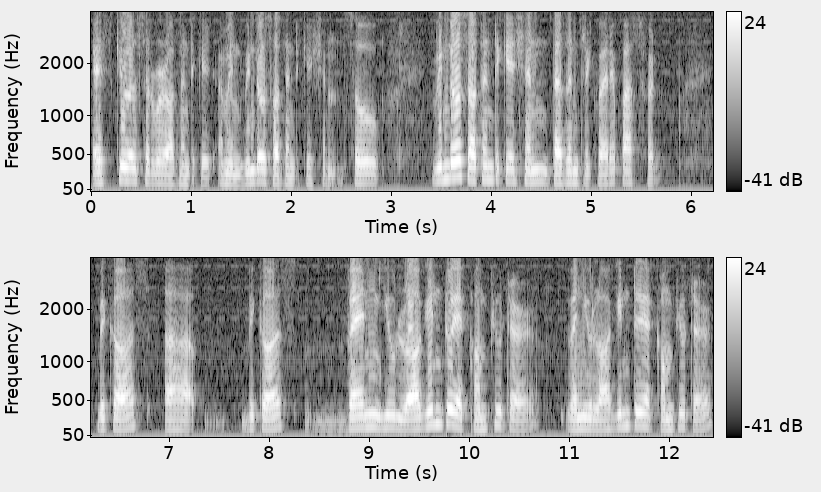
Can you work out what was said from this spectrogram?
SQL Server authentication I mean Windows authentication. So Windows authentication doesn't require a password because uh, because when you log into a computer when you log into a computer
